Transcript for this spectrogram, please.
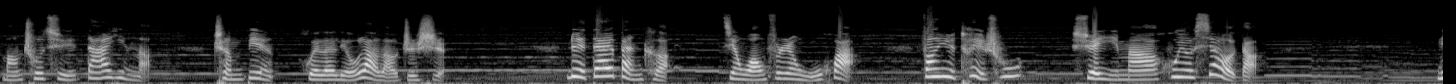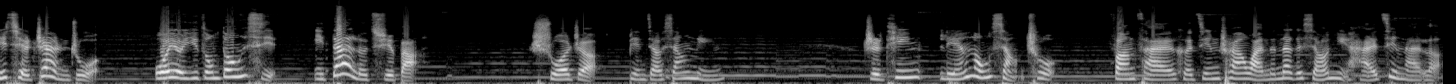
忙出去答应了，称病回了刘姥姥之事。略呆半刻，见王夫人无话，方欲退出，薛姨妈忽又笑道：“你且站住，我有一宗东西，你带了去吧。”说着，便叫香菱。只听连笼响处，方才和金川玩的那个小女孩进来了，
